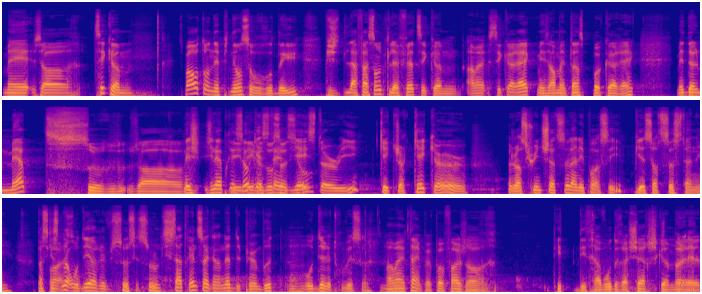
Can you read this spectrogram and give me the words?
Mais genre, tu sais comme tu peux avoir ton opinion sur Rodé, puis j- la façon que tu l'as fait, c'est comme en même- c'est correct, mais en même temps c'est pas correct. Mais de le mettre sur genre Mais j- j'ai l'impression que réseaux c'était une sociaux. vieille story, que que quelqu'un a genre screenshot ça l'année passée, puis il a sorti ça cette année. Parce que Ouais, sinon, OD aurait vu ça, c'est sûr. Si ça traîne sur Internet depuis un bout. OD aurait trouvé ça. Mais en même temps, ils peuvent pas faire genre des, des travaux de recherche comme euh.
